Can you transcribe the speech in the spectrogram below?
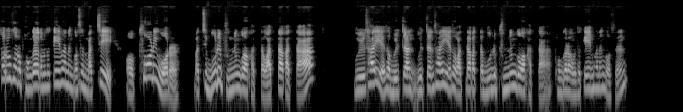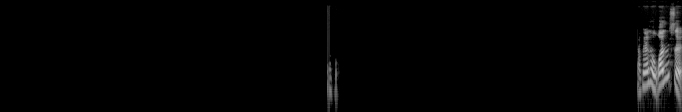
서로 서로 번갈아 가면서 게임하는 것은 마치 어, pouring water 마치 물을 붓는 거와 같다. 왔다 갔다. 물 사이에서 물잔 물잔 사이에서 왔다 갔다 물을 붓는 거와 같다. 번갈아 가면서 게임하는 것은 그래서 once,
